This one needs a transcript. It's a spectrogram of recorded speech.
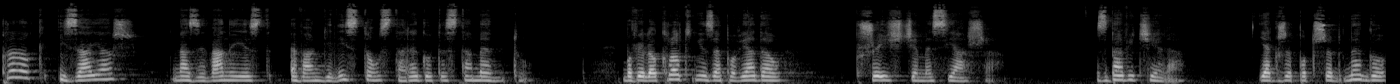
Prorok Izajasz nazywany jest ewangelistą Starego Testamentu, bo wielokrotnie zapowiadał przyjście Mesjasza, Zbawiciela, jakże potrzebnego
